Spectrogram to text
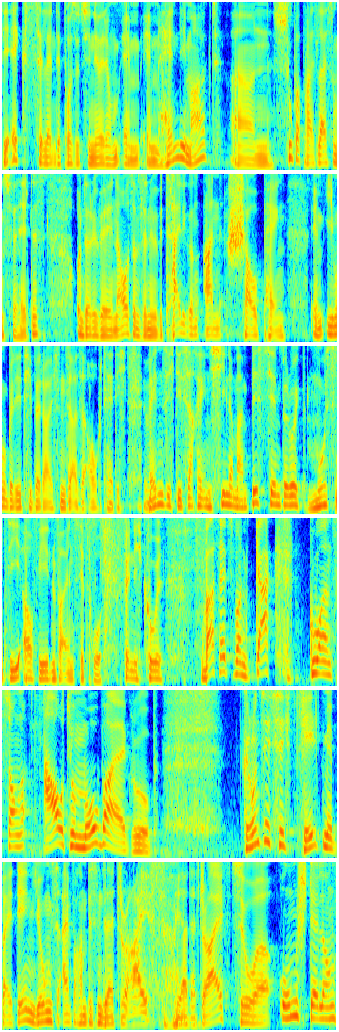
die exzellente Positionierung im, im Handymarkt, ein super Preis-Leistungs-Verhältnis und darüber hinaus haben sie eine Beteiligung an Xiaopeng. Im E-Mobility-Bereich sind sie also auch tätig. Wenn sich die Sache in China mal ein bisschen beruhigt, muss die auf jeden Fall ins Depot. Finde ich cool. Was jetzt von GAC Guansong Automobile Group? Grundsätzlich fehlt mir bei den Jungs einfach ein bisschen der Drive. Ja, der Drive zur Umstellung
